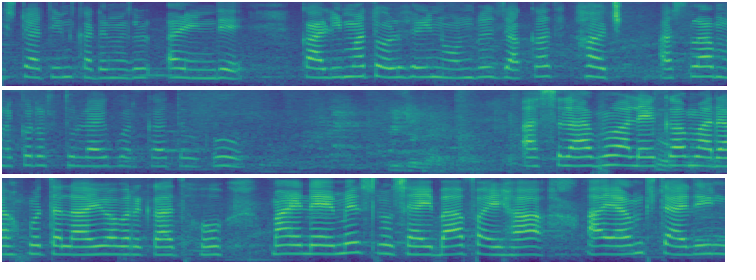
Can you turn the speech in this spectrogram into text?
இஸ்டாத்தின் கடமைகள் ஐந்து. களிமா தொழுகை நோன்பு ஜக்காத் ஹஜ். அஸ்லாம் வலைக்கம் வரமத்துல்லாஹி வபரகாத்துஹு. நீ சொல்லு Assalamu alaikum warahmatullahi wabarakatuh. My name is Nusaiba Faiha. I am studying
